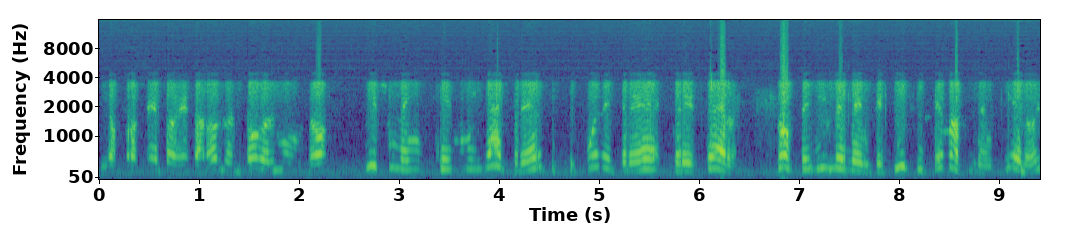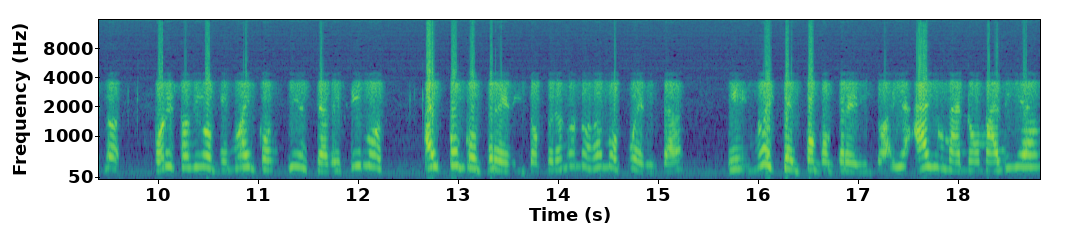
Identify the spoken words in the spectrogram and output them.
los procesos de desarrollo en todo el mundo, es una ingenuidad creer que se puede creer, crecer sosteniblemente sin sistema financiero. Eso, por eso digo que no hay conciencia. Decimos, hay poco crédito, pero no nos damos cuenta que no es que hay poco crédito, hay, hay una anomalía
